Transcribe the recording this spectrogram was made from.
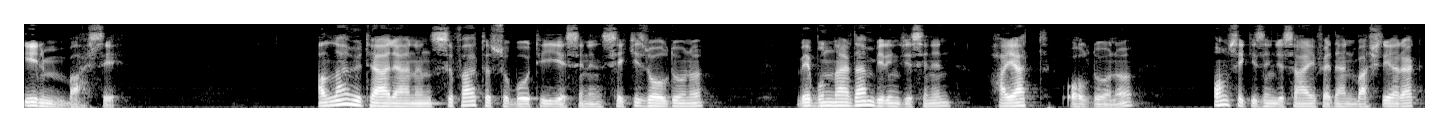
İlm bahsi Allahü Teala'nın sıfat-ı subutiyesinin sekiz olduğunu ve bunlardan birincisinin hayat olduğunu 18. sayfeden başlayarak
